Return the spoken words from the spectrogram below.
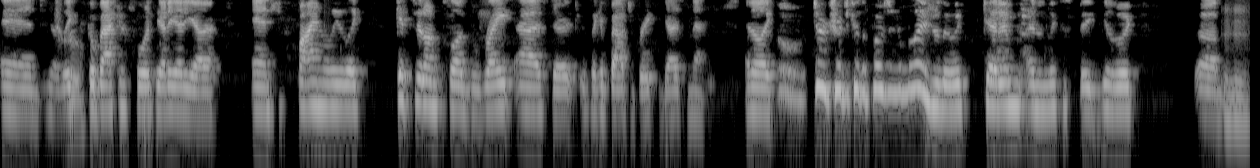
And you know, they go back and forth, yada yada yada. And he finally like gets it unplugged right as Derek is like about to break the guy's neck. And they're like, oh, Derek tried to kill the president of Malaysia. And they like get him, and then like this big, you know, like um, Mhm.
